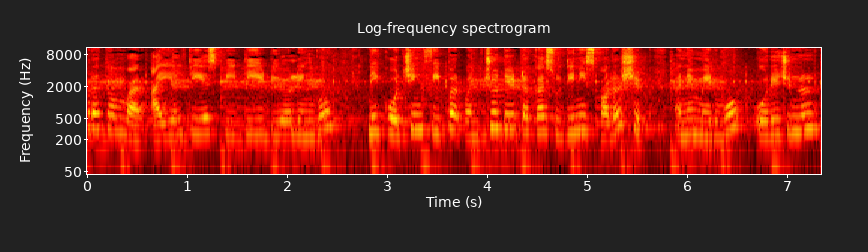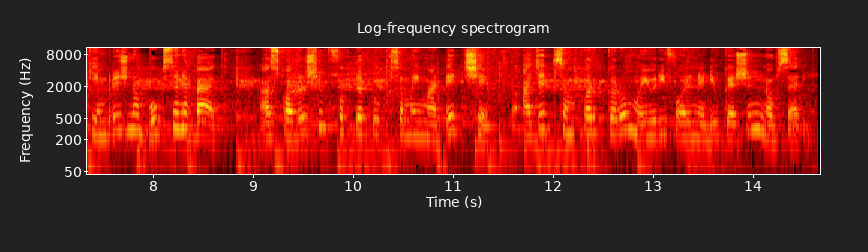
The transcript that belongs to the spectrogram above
પ્રથમવાર આઈએલટીએસ પીટી ડિયોલિંગો ની કોચિંગ ફી પર પંચોતેર ટકા સુધીની સ્કોલરશિપ અને મેળવો ઓરિજિનલ કેમ્બ્રિજના બુક્સ અને બેગ આ સ્કોલરશિપ ફક્ત ટૂંક સમય માટે જ છે. તો આજે જ સંપર્ક કરો મયુરી ફોરેન એડ્યુકેશન નવસારી.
